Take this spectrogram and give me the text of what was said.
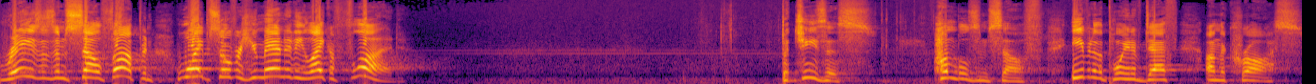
raises himself up and wipes over humanity like a flood. But Jesus humbles himself, even to the point of death on the cross.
